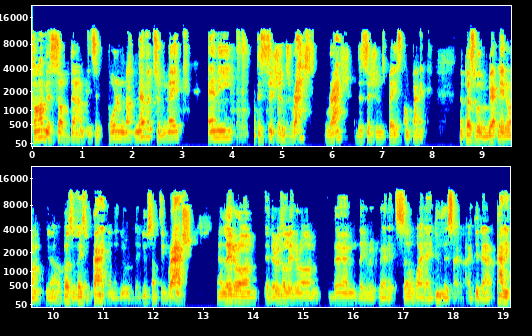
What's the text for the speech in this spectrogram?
calm yourself down. It's important not never to make any decisions, rash, rash decisions based on panic. The person will regret later on. You know, a person faced with panic and they do they do something rash, and later on, if there is a later on, then they regret it. So why did I do this? I, I did it out of panic.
